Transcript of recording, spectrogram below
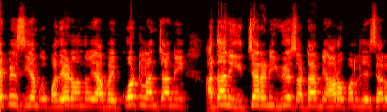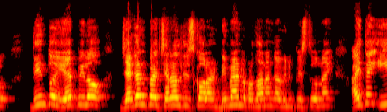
ఏపీ సీఎంకు పదిహేడు వందల యాభై కోట్ల లంచాన్ని అదాని ఇచ్చారని యుఎస్ అటార్నీ ఆరోపణలు చేశారు. దీంతో ఏపీలో జగన్పై చర్యలు తీసుకోవాలని డిమాండ్లు ప్రధానంగా వినిపిస్తున్నాయి. అయితే ఈ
